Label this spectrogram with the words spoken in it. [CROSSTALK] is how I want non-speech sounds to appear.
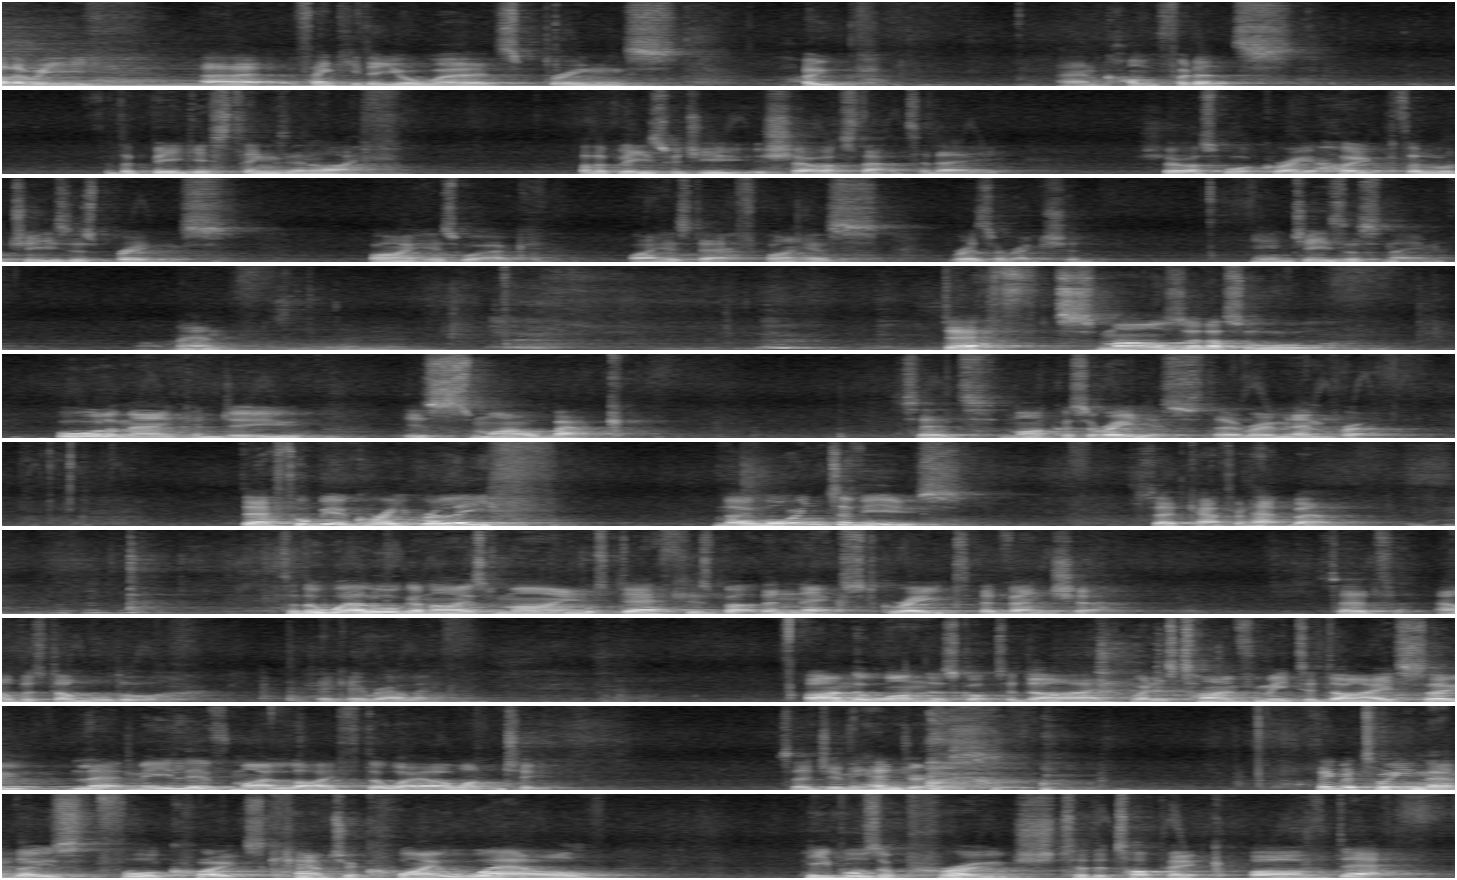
Father, we uh, thank you that your words brings hope and confidence for the biggest things in life. Father, please, would you show us that today? Show us what great hope the Lord Jesus brings by his work, by his death, by his resurrection. In Jesus' name, amen. Death smiles at us all. All a man can do is smile back, said Marcus Aurelius, the Roman emperor. Death will be a great relief. No more interviews, said Katharine Hepburn. To the well organized mind, death is but the next great adventure, said Albus Dumbledore, J.K. Rowling. I'm the one that's got to die when it's time for me to die, so let me live my life the way I want to, said Jimi Hendrix. I think between them, those four quotes capture quite well people's approach to the topic of death.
